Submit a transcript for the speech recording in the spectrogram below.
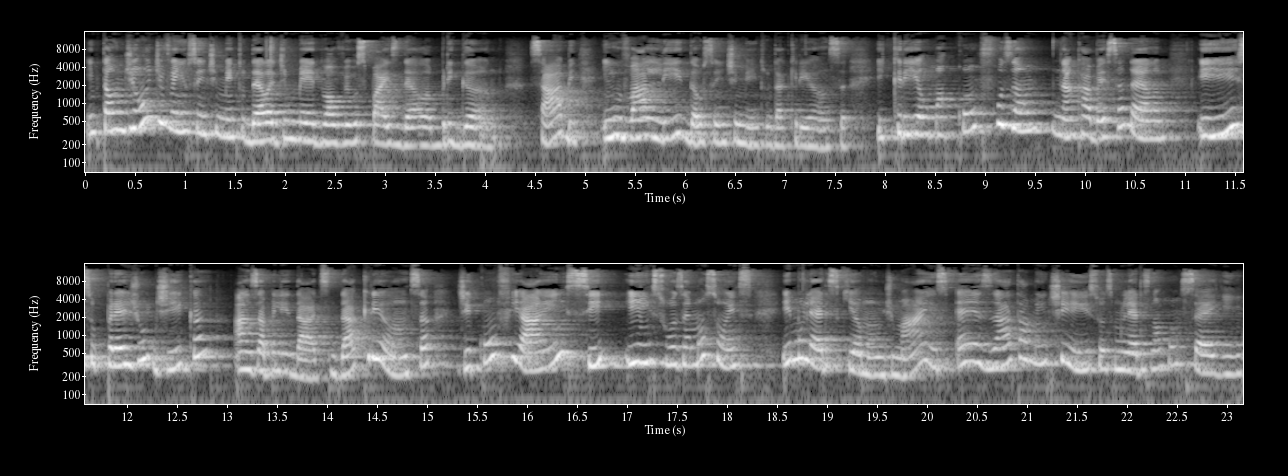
Então, de onde vem o sentimento dela de medo ao ver os pais dela brigando, sabe? Invalida o sentimento da criança e cria uma confusão na cabeça dela. E isso prejudica as habilidades da criança de confiar em si e em suas emoções. E mulheres que amam demais é exatamente isso. As mulheres não conseguem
